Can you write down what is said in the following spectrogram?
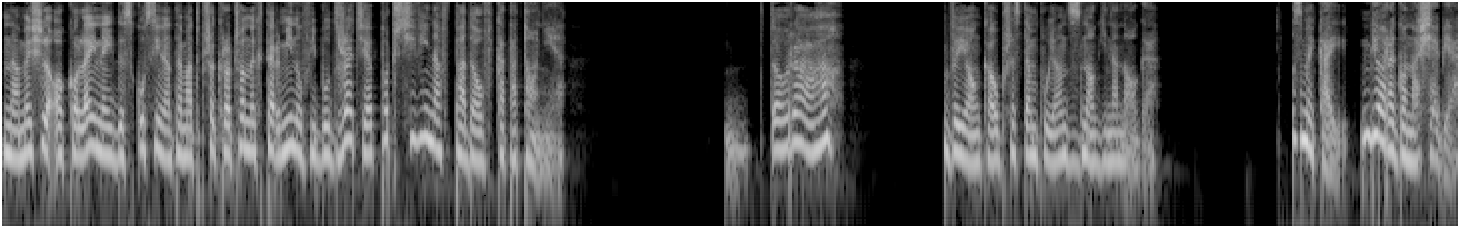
Na myśl o kolejnej dyskusji na temat przekroczonych terminów i budżecie, poczciwina wpadał w katatonię. Dora, wyjąkał, przestępując z nogi na nogę. Zmykaj, biorę go na siebie.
